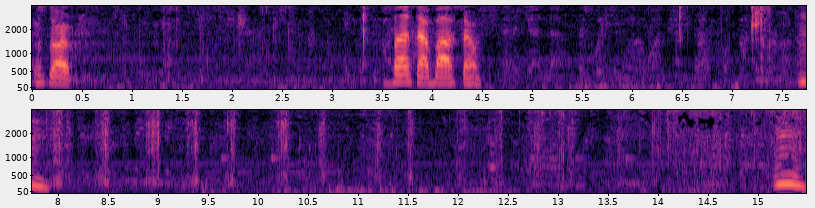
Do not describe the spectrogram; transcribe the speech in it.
It's like bust out. Mmm. Mmm.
